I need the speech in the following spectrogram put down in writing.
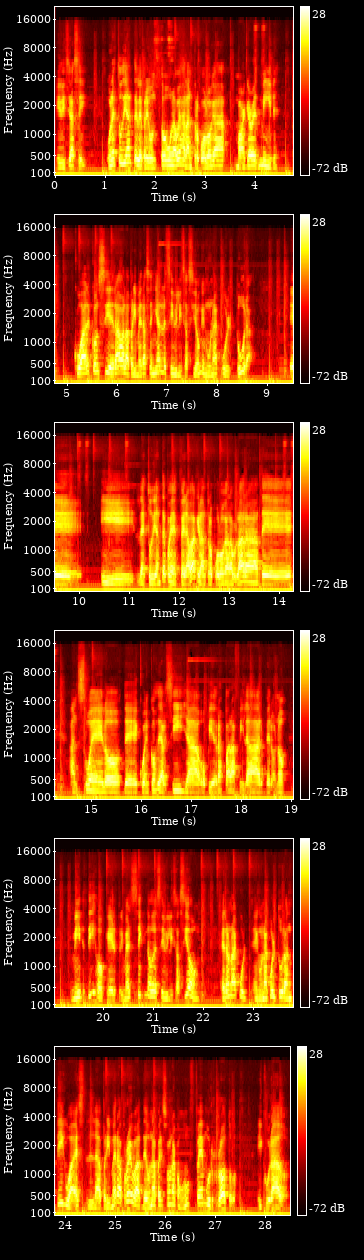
y dice así, un estudiante le preguntó una vez a la antropóloga Margaret Mead cuál consideraba la primera señal de civilización en una cultura. y la estudiante pues esperaba que la antropóloga hablara de anzuelos, de cuencos de arcilla o piedras para afilar, pero no. Mead dijo que el primer signo de civilización era una, en una cultura antigua es la primera prueba de una persona con un fémur roto y curado.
